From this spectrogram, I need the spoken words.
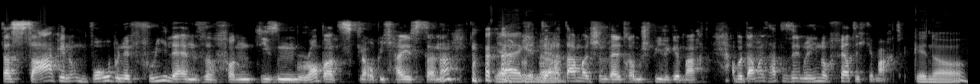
das sagenumwobene Freelancer von diesem Roberts, glaube ich, heißt er. Ne? Ja, genau. Der hat damals schon Weltraumspiele gemacht. Aber damals hat er sie immerhin noch fertig gemacht. Genau.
